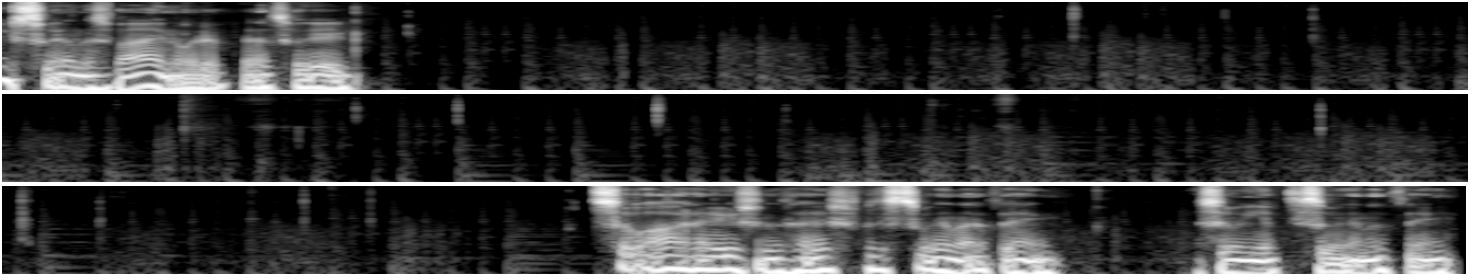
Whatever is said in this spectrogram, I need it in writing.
You swing on this vine whatever? That's weird. So odd. I usually I just put to swing on that thing. Assuming you have to swing on the thing.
